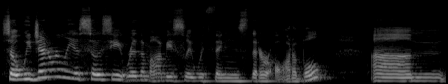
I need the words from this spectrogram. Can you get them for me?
So, we generally associate rhythm, obviously, with things that are audible. Um,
